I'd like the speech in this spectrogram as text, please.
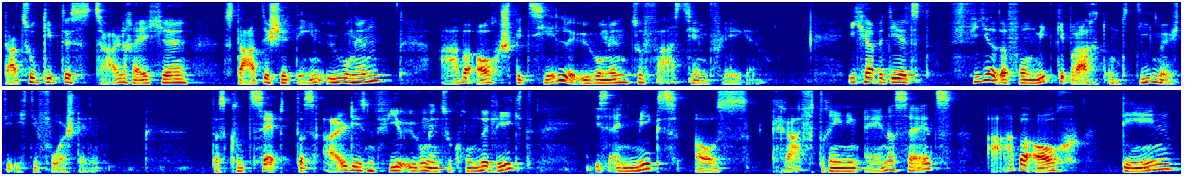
Dazu gibt es zahlreiche statische Dehnübungen, aber auch spezielle Übungen zur Faszienpflege. Ich habe dir jetzt vier davon mitgebracht und die möchte ich dir vorstellen. Das Konzept, das all diesen vier Übungen zugrunde liegt, ist ein Mix aus Krafttraining einerseits, aber auch Dehn-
